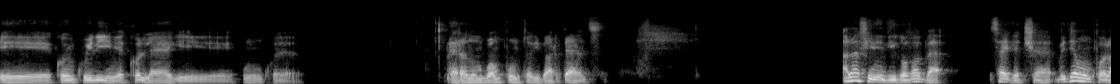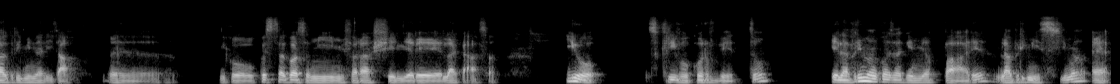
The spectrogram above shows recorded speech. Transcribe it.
E coinquilini e colleghi comunque erano un buon punto di partenza. Alla fine dico: "Vabbè, sai che c'è? Vediamo un po' la criminalità." Ehm, dico: "Questa cosa mi mi farà scegliere la casa." Io scrivo Corvetto e la prima cosa che mi appare, la primissima, è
